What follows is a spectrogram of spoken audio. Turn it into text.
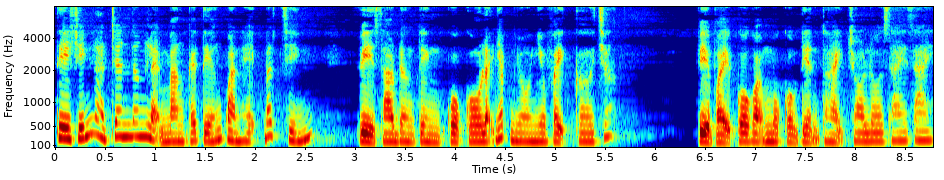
thì chính là trên lưng lại mang cái tiếng quan hệ bất chính. Vì sao đường tình của cô lại nhấp nhô như vậy cơ chứ? Vì vậy cô gọi một cuộc điện thoại cho Lô Sai Sai.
